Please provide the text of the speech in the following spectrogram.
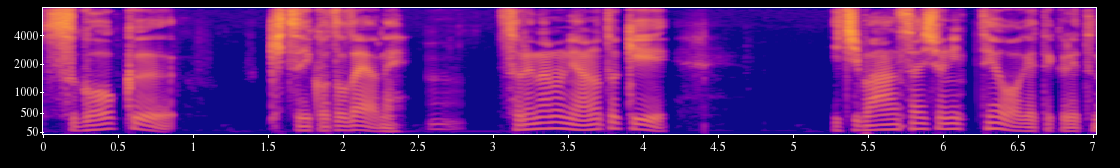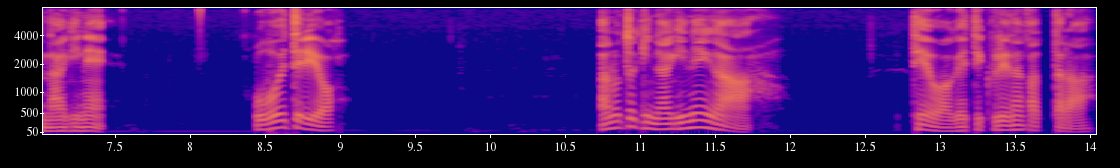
すごくきついことだよね、ん。それなのにあの時一番最初に手を挙げてくれたなぎね。覚えてるよ。あの時なぎねが手を挙げてくれなかったら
